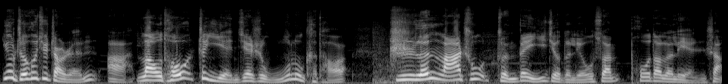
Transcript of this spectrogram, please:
又折回去找人啊。老头这眼见是无路可逃了，只能拿出准备已久的硫酸泼到了脸上，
